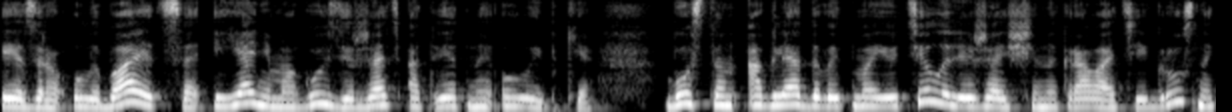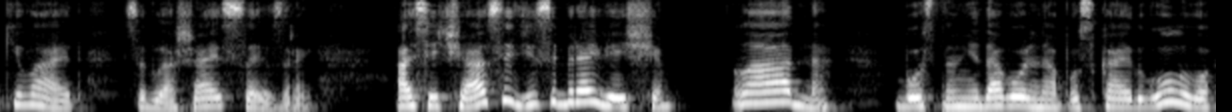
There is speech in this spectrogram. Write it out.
Эзра улыбается, и я не могу сдержать ответной улыбки. Бостон оглядывает мое тело, лежащее на кровати, и грустно кивает, соглашаясь с Эзрой. «А сейчас иди собирай вещи». «Ладно». Бостон недовольно опускает голову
